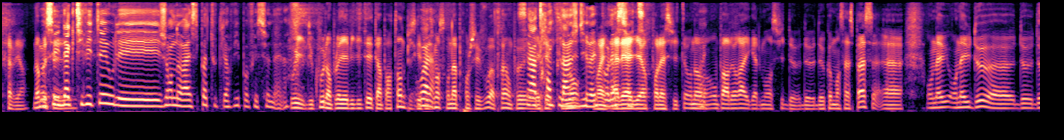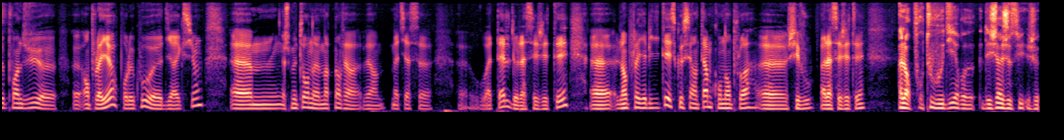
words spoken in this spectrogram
très bien. Non, mais c'est une activité où les gens ne restent pas toute leur vie professionnelle. Oui, du coup, l'employabilité est importante puisque Voilà. ce qu'on apprend chez vous, après, on peut. C'est un tremplin, je dirais, ouais, pour la aller suite. ailleurs pour la suite. On, en- Ouais. on parlera également ensuite de, de- de comment ça se passe. Euh, on, a eu, on a eu deux, euh, deux, deux points de vue euh, euh, employeurs, pour le coup, euh, direction. Euh, je me tourne maintenant vers, vers Mathias euh, euh, Wattel de la CGT. Euh, L'employabilité, est-ce que c'est un terme qu'on emploie euh, chez vous, à la CGT Alors, pour tout vous dire, euh, déjà, je suis, je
